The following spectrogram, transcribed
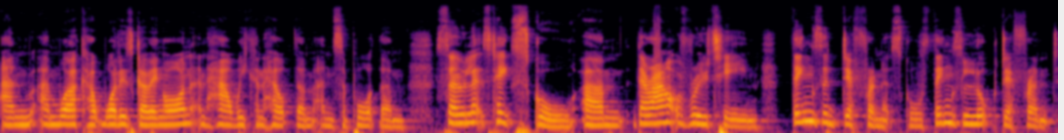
and, and work out what is going on and how we can help them and support them. So let's take school. Um, they're out of routine. Things are different at school, things look different.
